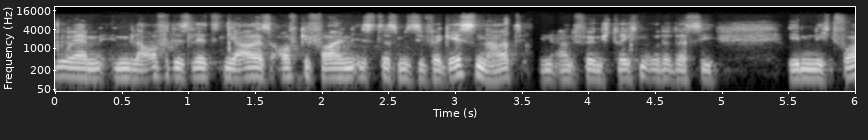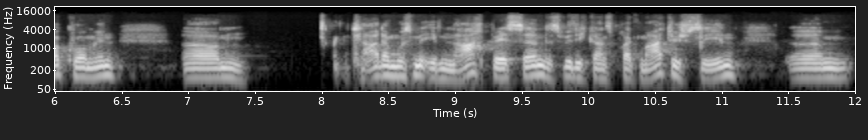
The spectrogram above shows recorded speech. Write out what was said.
wo einem im Laufe des letzten Jahres aufgefallen ist, dass man sie vergessen hat, in Anführungsstrichen, oder dass sie eben nicht vorkommen. Ähm, klar, da muss man eben nachbessern, das würde ich ganz pragmatisch sehen ähm,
